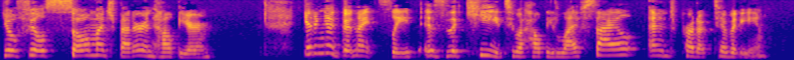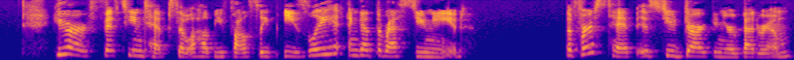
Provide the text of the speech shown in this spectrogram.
You'll feel so much better and healthier. Getting a good night's sleep is the key to a healthy lifestyle and productivity. Here are 15 tips that will help you fall asleep easily and get the rest you need. The first tip is to darken your bedroom.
